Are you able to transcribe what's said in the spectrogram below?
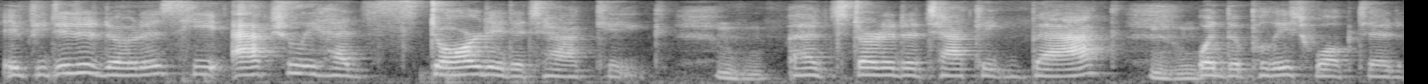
if you didn't notice, he actually had started attacking. Mm-hmm. Had started attacking back mm-hmm. when the police walked in.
